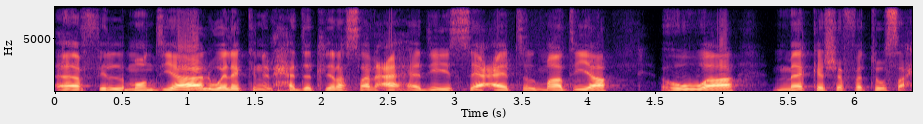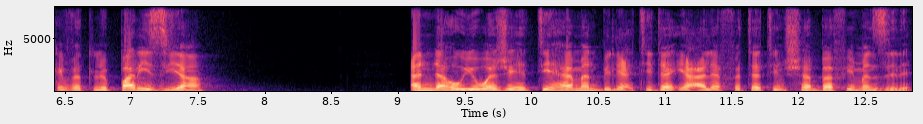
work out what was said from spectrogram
آه، في المونديال ولكن الحدث اللي صنعه هذه الساعات الماضية هو ما كشفته صحيفة لو باريزيان أنه يواجه اتهاما بالاعتداء على فتاة شابة في منزله.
